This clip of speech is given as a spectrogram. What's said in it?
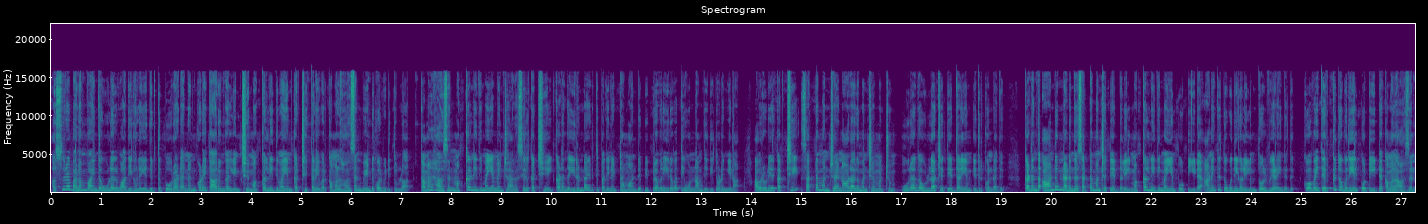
அசுர பலம் வாய்ந்த ஊழல்வாதிகளை எதிர்த்து போராட நன்கொடை தாருங்கள் என்று மக்கள் நீதி மய்யம் கட்சித் தலைவர் கமல்ஹாசன் வேண்டுகோள் விடுத்துள்ளார். கமல்ஹாசன் மக்கள் நிதி மய்யம் என்ற அரசியல் கட்சியை கடந்த இரண்டாயிரத்தி பதினெட்டாம் ஆண்டு பிப்ரவரி இருபத்தி ஒன்றாம் தேதி தொடங்கினார். அவருடைய கட்சி சட்டமன்ற நாடாளுமன்ற மற்றும் ஊரக உள்ளாட்சி தேர்தலையும் எதிர்கொண்டது. கடந்த ஆண்டும் நடந்த சட்டமன்ற தேர்தலில் மக்கள் நீதி மையம் போட்டியிட அனைத்து தொகுதிகளிலும் தோல்வியடைந்தது. கோவை தெற்கு தொகுதியில் போட்டியிட்ட கமல்ஹாசன்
